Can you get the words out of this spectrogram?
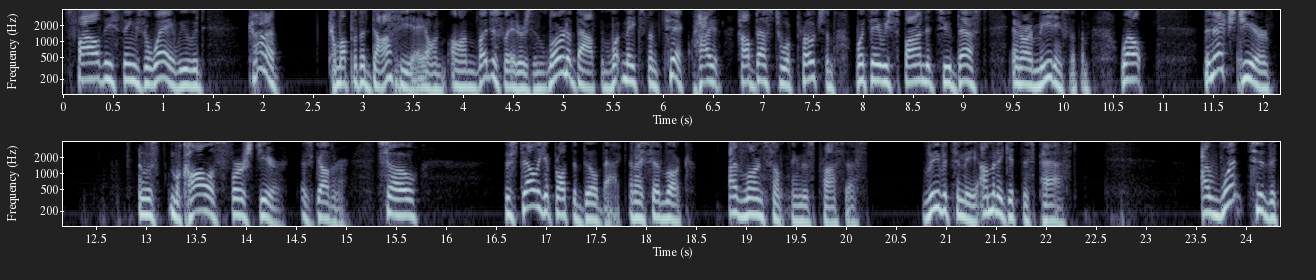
file these things away. We would kind of come up with a dossier on on legislators and learn about them, what makes them tick, how how best to approach them, what they responded to best in our meetings with them. Well, the next year, it was McAuliffe's first year as governor, so this delegate brought the bill back, and I said, "Look, I've learned something this process. Leave it to me. I'm going to get this passed." I went to the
